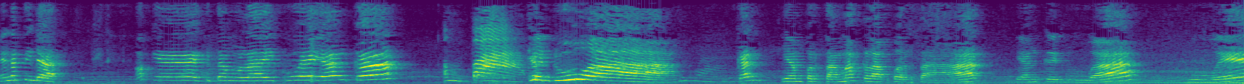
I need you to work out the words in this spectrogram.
Enak tidak? Oke, kita mulai kue yang ke Empat. kedua. Kan yang pertama kelapa tart, yang kedua kue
